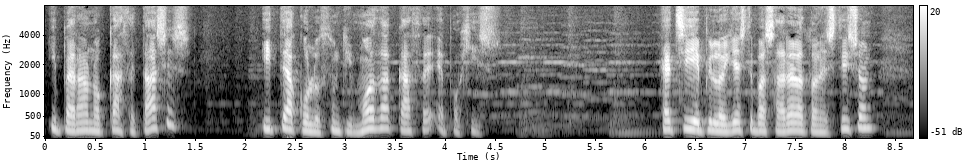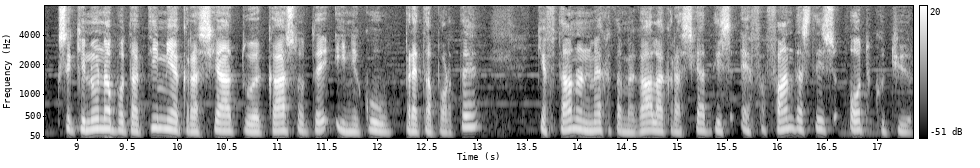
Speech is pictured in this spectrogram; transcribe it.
υπεράνω κάθε τάσης, είτε ακολουθούν τη μόδα κάθε εποχής. Έτσι οι επιλογές στην πασαρέλα των αισθήσεων ξεκινούν από τα τίμια κρασιά του εκάστοτε ηνικού πρέτα πορτέ και φτάνουν μέχρι τα μεγάλα κρασιά της εφάνταστης haute couture.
